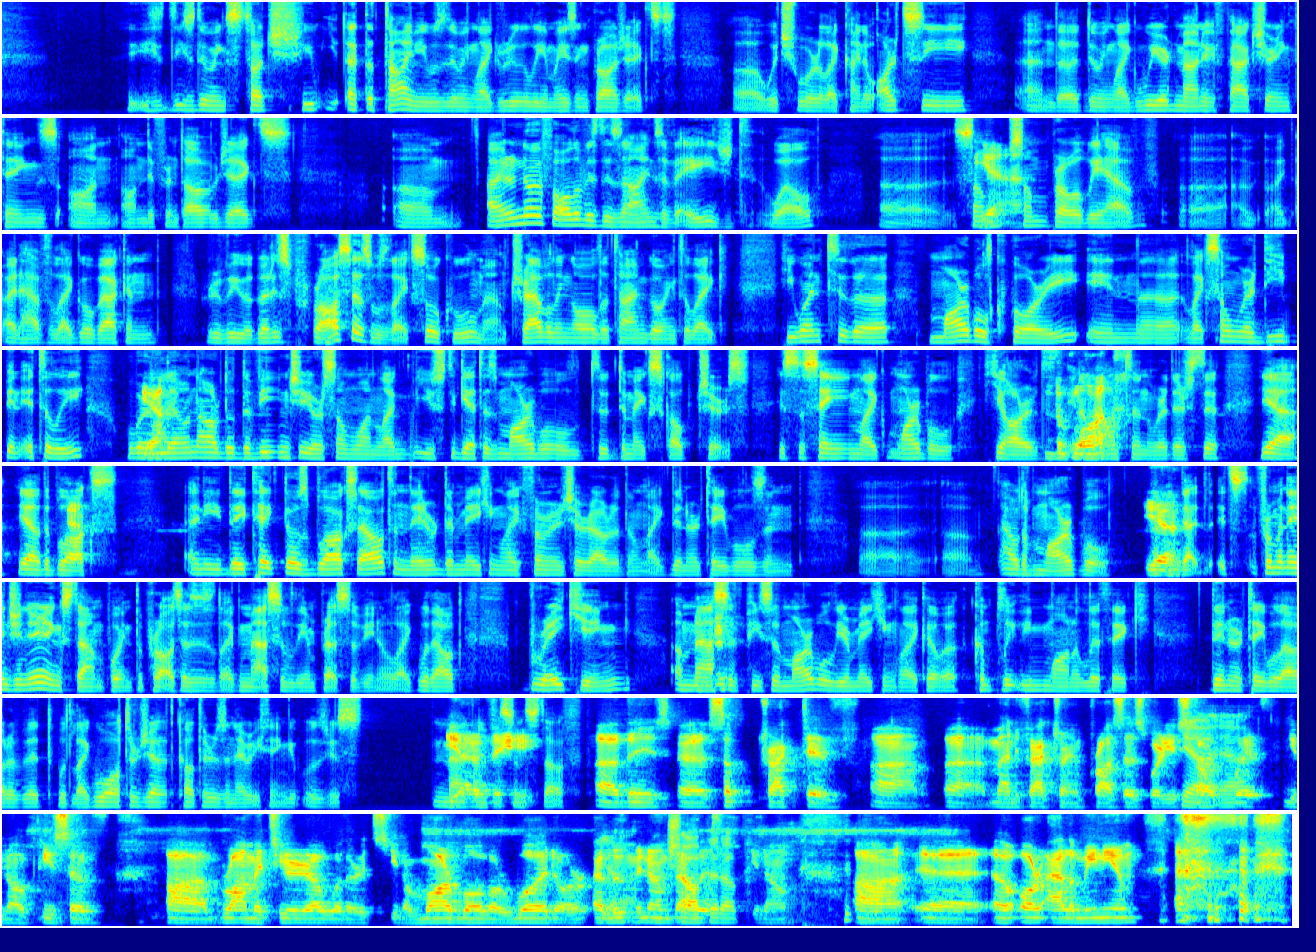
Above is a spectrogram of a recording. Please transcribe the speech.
He's, he's doing such, he, at the time, he was doing like really amazing projects, uh, which were like kind of artsy and uh, doing like weird manufacturing things on on different objects. Um, I don't know if all of his designs have aged well. Uh, some Yeah. some probably have. Uh, I, I'd have to like go back and review it. But his process was like so cool, man. Traveling all the time, going to like he went to the marble quarry in uh, like somewhere deep in Italy where Yeah. Leonardo da Vinci or someone like used to get his marble to, to make sculptures. It's the same like marble yard The in a mountain where there's still yeah, yeah, the Yeah. blocks and he, they take those blocks out and they're they're making like furniture out of them, like dinner tables and uh, uh, out of marble. I mean Yeah. that it's from an engineering standpoint, the process is like massively impressive, you know, like without breaking a Mhm. massive piece of marble, you're making like a completely monolithic dinner table out of it with like water jet cutters and everything. It was just Yeah. magnificent The stuff. uh, the uh, subtractive uh, uh, manufacturing process where you start yeah, with you know a piece of uh, raw material, whether it's you know marble or wood or yeah. aluminum that Chop was it up. you know uh, uh, or aluminium, as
